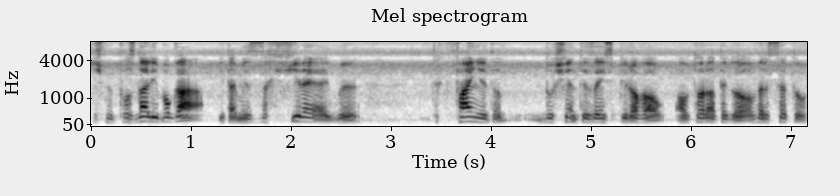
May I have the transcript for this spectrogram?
żeśmy poznali Boga i tam jest za chwilę jakby tak fajnie to Duch Święty zainspirował autora tego wersetu.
